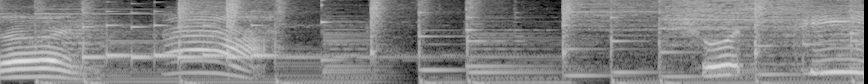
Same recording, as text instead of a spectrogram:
เกินห้าชุดที่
